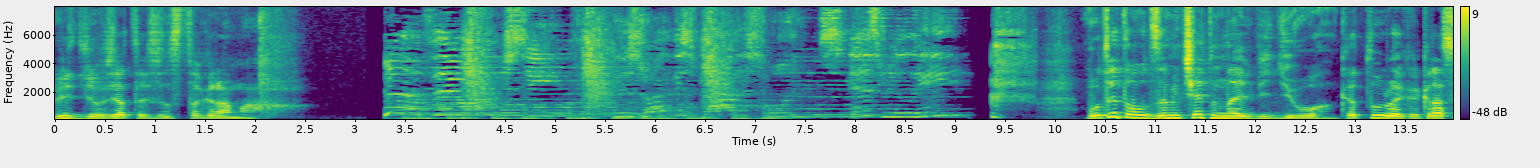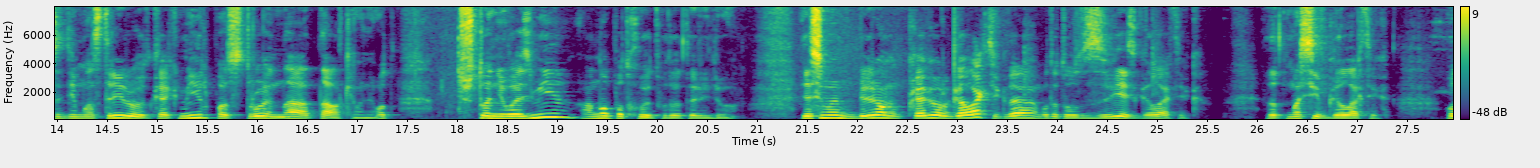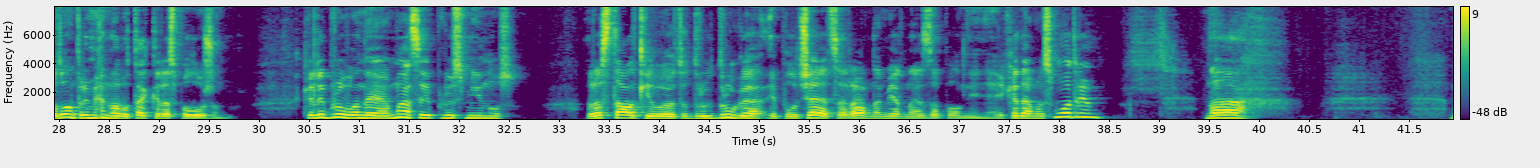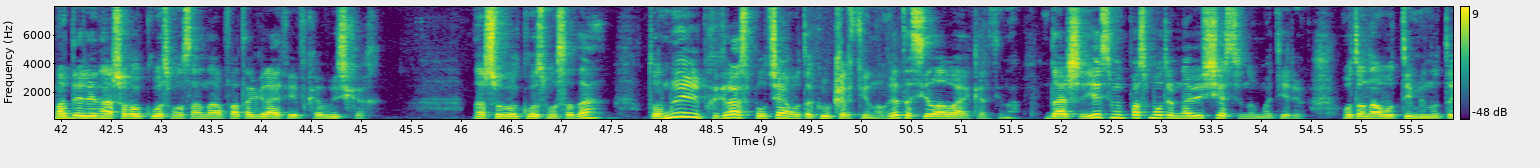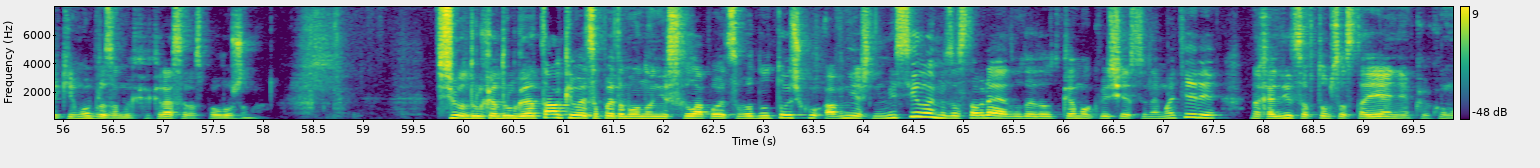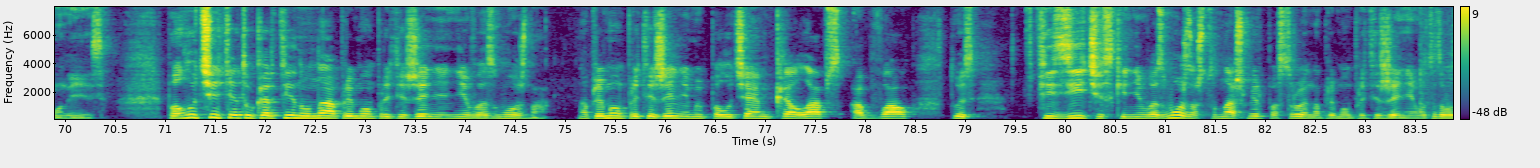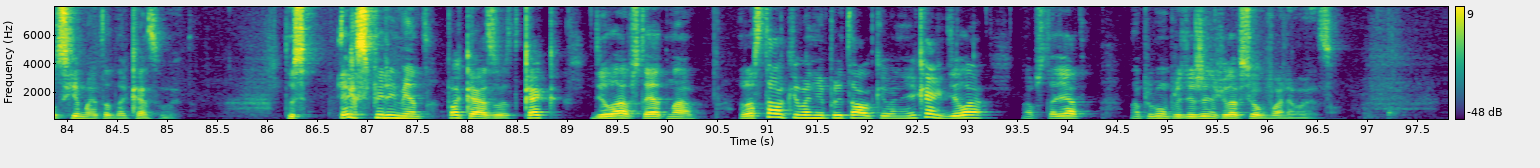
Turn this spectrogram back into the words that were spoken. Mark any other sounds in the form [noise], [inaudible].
Видео взято из Инстаграма. Вот это вот замечательное видео, которое как раз и демонстрирует, как мир построен на отталкивании. Вот что не возьми, оно подходит вот это видео. Если мы берем ковер галактик, да, вот эту вот взвесь галактик, этот массив галактик, вот он примерно вот так и расположен. Калиброванные массы плюс-минус расталкивают друг друга и получается равномерное заполнение. И когда мы смотрим на модели нашего космоса, на фотографии в кавычках нашего космоса, да, то мы как раз получаем вот такую картину. Это силовая картина. Дальше, если мы посмотрим на вещественную материю, вот она вот именно таким образом и как раз и расположена. Все друг от друга отталкивается, поэтому оно не схлапывается в одну точку, а внешними силами заставляет вот этот вот комок вещественной материи находиться в том состоянии, в каком он есть. Получить эту картину на прямом притяжении невозможно. На прямом притяжении мы получаем коллапс, обвал. То есть физически невозможно, что наш мир построен на прямом притяжении. Вот эта вот схема это доказывает. То есть эксперимент показывает, как дела обстоят на расталкивании, приталкивании, и как дела обстоят на прямом притяжении, когда все обваливается.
